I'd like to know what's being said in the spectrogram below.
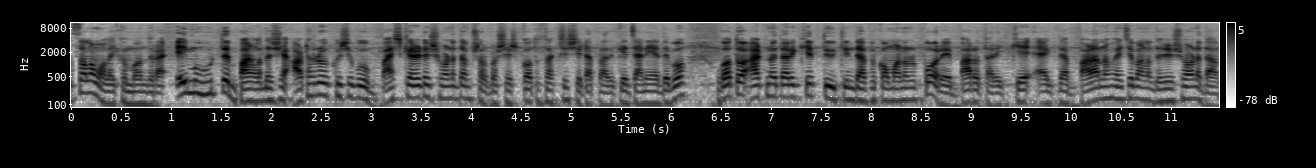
আসসালামু আলাইকুম বন্ধুরা, এই মুহূর্তে বাংলাদেশে আঠারো একুশ এবং বাইশ ক্যারেটের স্বর্ণের দাম সর্বশেষ কত থাকছে সেটা আপনাদেরকে জানিয়ে দেব। গত আট, নয় তারিখে দুই, তিন ধাপে কমানোর পরে বারো তারিখে এক ধাপ বাড়ানো হয়েছে বাংলাদেশের স্বর্ণের দাম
